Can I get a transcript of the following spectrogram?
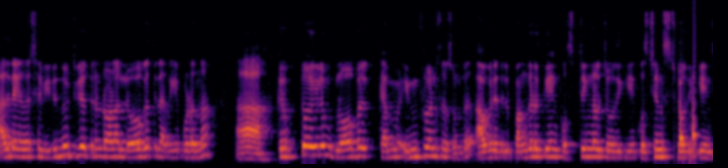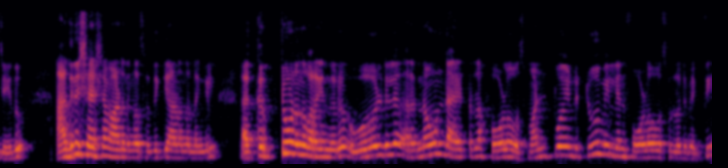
അതിൽ ഏകദേശം ഇരുന്നൂറ്റി ഇരുപത്തിരണ്ടോളം ലോകത്തിൽ അറിയപ്പെടുന്ന ക്രിപ്റ്റോയിലും ഗ്ലോബൽ ഇൻഫ്ലുവൻസേഴ്സ് ഉണ്ട്. അവരിതിൽ പങ്കെടുക്കുകയും ക്വസ്റ്റ്യങ്ങൾ ചോദിക്കുകയും ക്വസ്റ്റ്യൻസ് ചോദിക്കുകയും ചെയ്തു. അതിനുശേഷമാണ് നിങ്ങൾ ശ്രദ്ധിക്കുകയാണെന്നുണ്ടെങ്കിൽ ക്രിപ്റ്റൂൺ എന്ന് പറയുന്ന ഒരു വേൾഡിൽ റിനൗണ്ട് ആയിട്ടുള്ള followers one point two million followers ഉള്ള ഒരു വ്യക്തി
